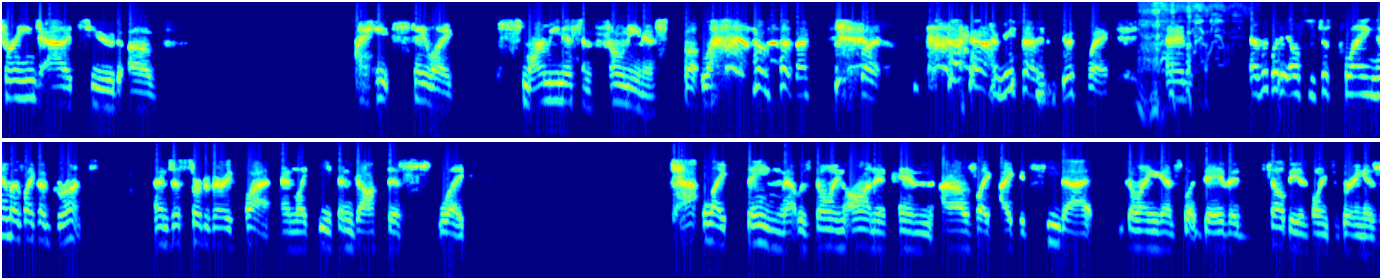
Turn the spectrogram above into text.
strange attitude of I hate to say like smarminess and phoniness, but like, but I mean that in a good way. And everybody else is just playing him as like a grunt and just sort of very flat. And like Ethan got this like cat like thing that was going on and, and I was like I could see that going against what David Selby is going to bring as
